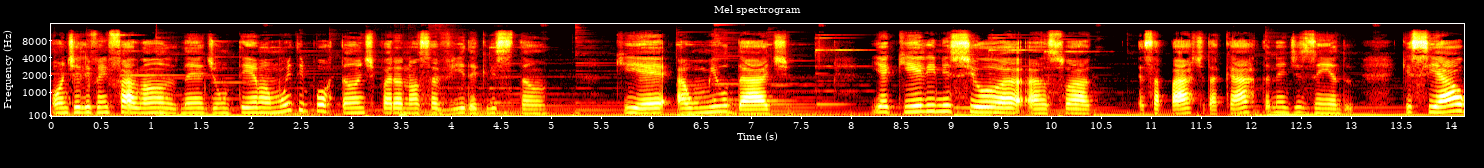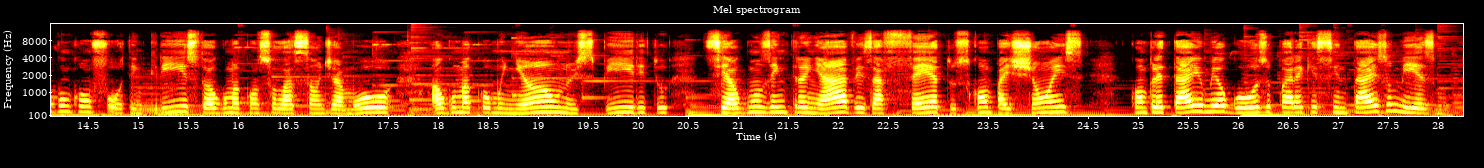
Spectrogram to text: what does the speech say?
onde ele vem falando né, de um tema muito importante para a nossa vida cristã, que é a humildade. E aqui ele iniciou a, a sua, essa parte da carta né, dizendo que se há algum conforto em Cristo, alguma consolação de amor, alguma comunhão no Espírito, se alguns entranháveis afetos, compaixões, completai o meu gozo para que sintais o mesmo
